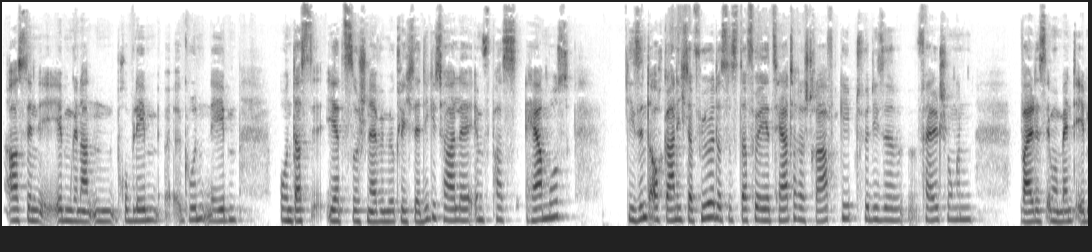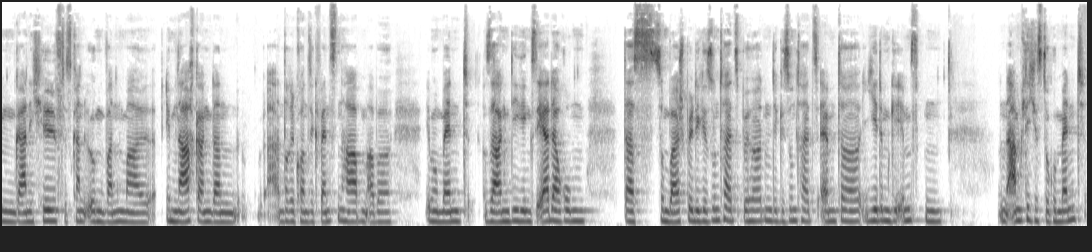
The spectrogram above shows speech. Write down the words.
aus den eben genannten Problemgründen eben und dass jetzt so schnell wie möglich der digitale Impfpass her muss. Die sind auch gar nicht dafür, dass es dafür jetzt härtere Strafen gibt für diese Fälschungen, weil das im Moment eben gar nicht hilft. Es kann irgendwann mal im Nachgang dann andere Konsequenzen haben, aber im Moment sagen die, ging es eher darum, dass zum Beispiel die Gesundheitsbehörden, die Gesundheitsämter jedem Geimpften ein amtliches Dokument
